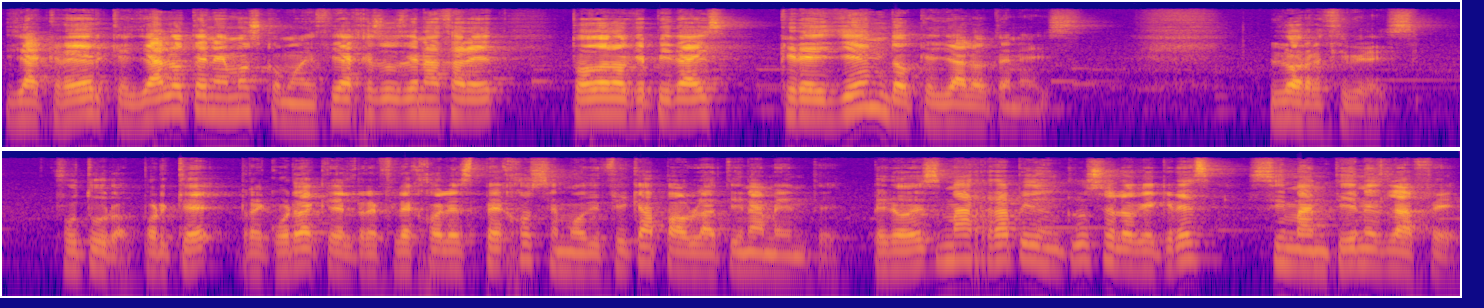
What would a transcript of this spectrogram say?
y a creer que ya lo tenemos, como decía Jesús de Nazaret, todo lo que pidáis creyendo que ya lo tenéis. Lo recibiréis futuro, porque recuerda que el reflejo del espejo se modifica paulatinamente, pero es más rápido incluso lo que crees si mantienes la fe.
